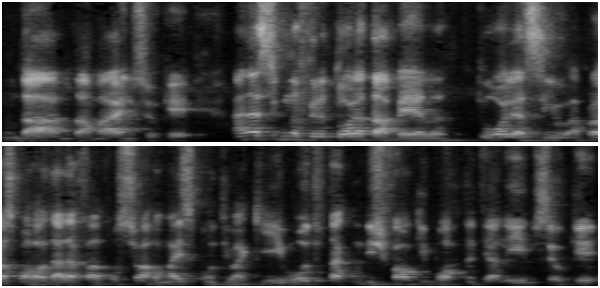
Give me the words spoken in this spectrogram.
não dá, não dá mais, não sei o quê. Aí na segunda-feira tu olha a tabela, tu olha assim a próxima rodada, fala, pô, se eu arrumar esse pontinho aqui, o outro tá com um desfalque importante ali, não sei o quê.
